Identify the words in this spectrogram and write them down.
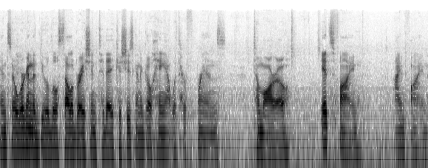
And so we're going to do a little celebration today because she's going to go hang out with her friends tomorrow. It's fine. I'm fine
